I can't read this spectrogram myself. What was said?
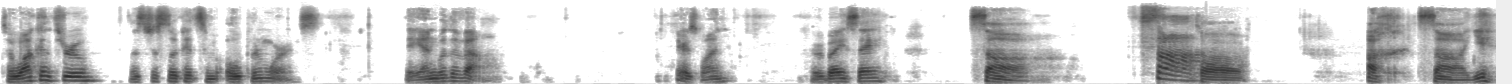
So walking through, let's just look at some open words. They end with a vowel. Here's one. Everybody say saw. Saw. Sa. Ach saw ye.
